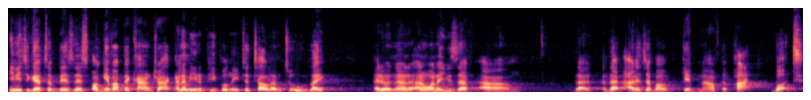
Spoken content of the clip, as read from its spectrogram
you need to get to business or give up the contract. And I mean, people need to tell them too. Like I don't I don't want to use that um, that that adage about getting off the pot, but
